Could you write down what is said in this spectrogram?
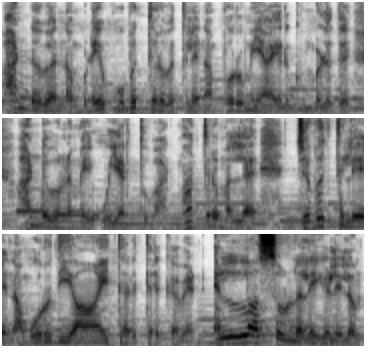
ஆண்டவர் நம்முடைய உபத்திரவத்தில் நாம் பொறுமையாக இருக்கும் பொழுது ஆண்டவர் நம்மை உயர்த்துவார். மாத்திரமல்ல ஜபத்திலே நாம் உறுதியாய் தரித்திருக்க வேண்டும். எல்லா சூழ்நிலைகளிலும்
